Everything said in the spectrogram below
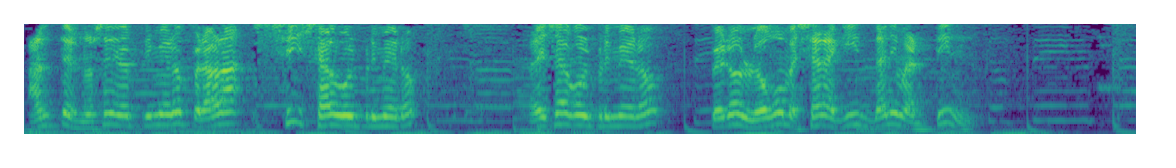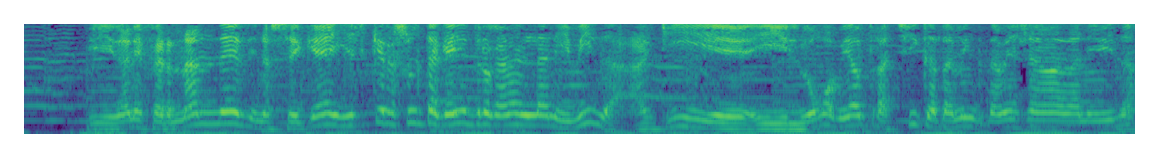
antes no salía el primero, pero ahora sí salgo el primero. Ahí salgo el primero, pero luego me sale aquí Dani Martín. Y Dani Fernández y no sé qué. Y es que resulta que hay otro canal, Dani Vida, aquí. eh, y luego había otra chica también que también se llama Dani Vida.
